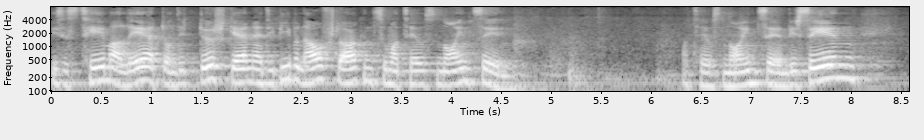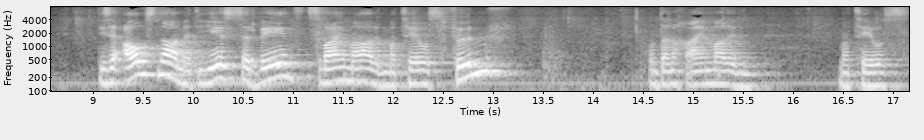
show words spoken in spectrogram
dieses Thema lehrt. Und ihr dürft gerne die Bibeln aufschlagen zu Matthäus 19. Matthäus 19. Wir sehen diese Ausnahme, die Jesus erwähnt, zweimal in Matthäus 5 und dann noch einmal in Matthäus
